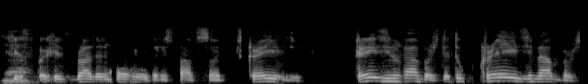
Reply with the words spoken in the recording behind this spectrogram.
yeah. his his brother and stuff. So it's crazy, crazy numbers. They do crazy numbers.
